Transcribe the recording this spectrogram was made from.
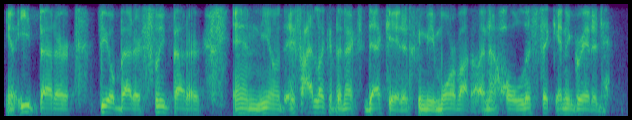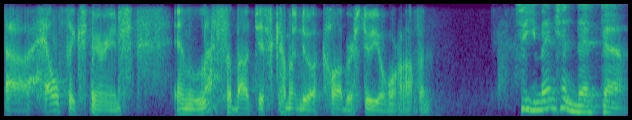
you know, eat better, feel better, sleep better. And, you know, if I look at the next decade, it's going to be more about a holistic, integrated uh, health experience and less about just coming to a club or studio more often. So you mentioned that uh,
